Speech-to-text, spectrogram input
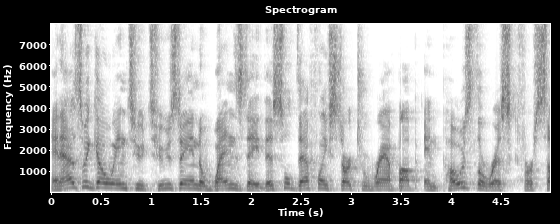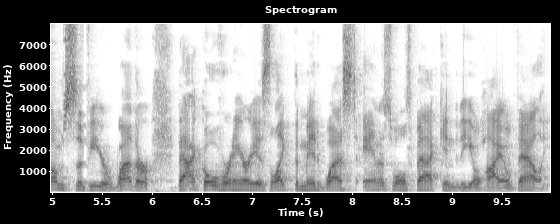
And as we go into Tuesday into Wednesday, this will definitely start to ramp up and pose the risk for some severe weather back over in areas like the Midwest and as well as back into the Ohio Valley.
